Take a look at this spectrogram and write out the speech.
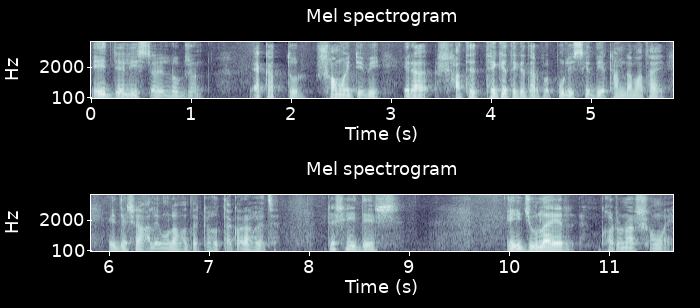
এই ডেলি স্টারের লোকজন, একাত্তর, সময় টিভি, এরা সাথে থেকে থেকে তারপর পুলিশকে দিয়ে ঠান্ডা মাথায় এই দেশে আলেমুল আমাদেরকে হত্যা করা হয়েছে। এটা সেই দেশ। এই জুলাইয়ের ঘটনার সময়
